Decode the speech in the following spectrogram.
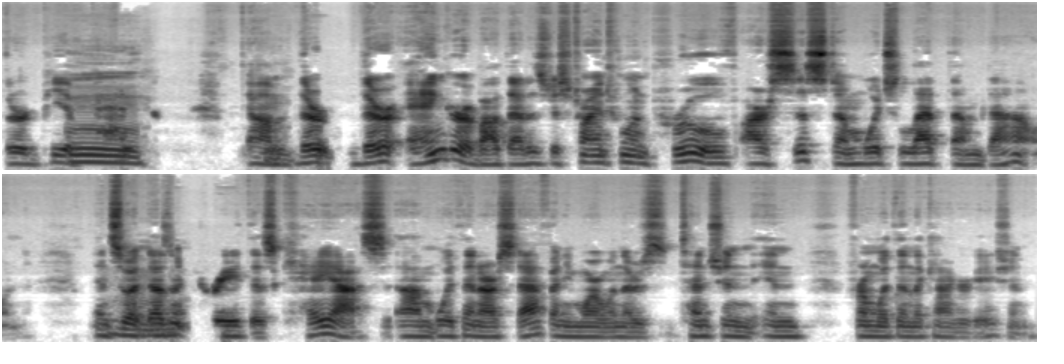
third P of mm. passion. Um, mm. Their their anger about that is just trying to improve our system, which let them down, and so mm. it doesn't create this chaos um, within our staff anymore when there's tension in from within the congregation.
